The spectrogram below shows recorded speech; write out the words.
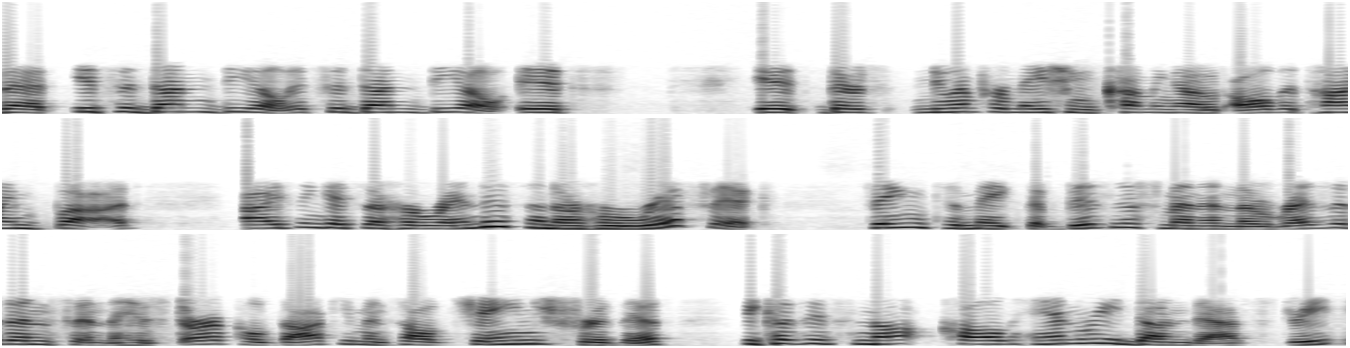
that it's a done deal? It's a done deal. It's it. There's new information coming out all the time, but I think it's a horrendous and a horrific thing to make the businessmen and the residents and the historical documents all change for this because it's not called Henry Dundas Street.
